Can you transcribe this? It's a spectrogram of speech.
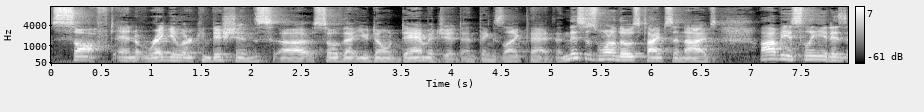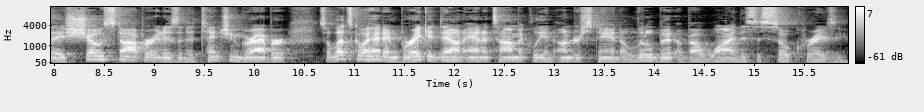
soft and regular conditions uh, so that you don't damage it and things like that. And this is one of those types of knives. Obviously, it is a showstopper, it is an attention grabber. So let's go ahead and break it down anatomically and understand a little bit about why this is so crazy.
